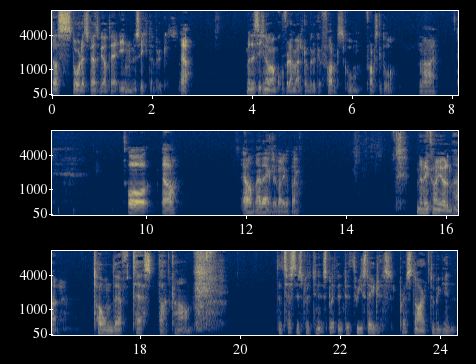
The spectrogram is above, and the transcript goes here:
da står det spesifikt at det er innen musikk det brukes. Ja. Men det sier ikke noe om hvorfor de valgte å bruke falsk om falske toner. Nei. Og ja. Ja, nei, det er egentlig et veldig godt poeng. Men vi kan gjøre den her. ToneDeafTest.com. The test is split, in, split into three stages. Press start to begin.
